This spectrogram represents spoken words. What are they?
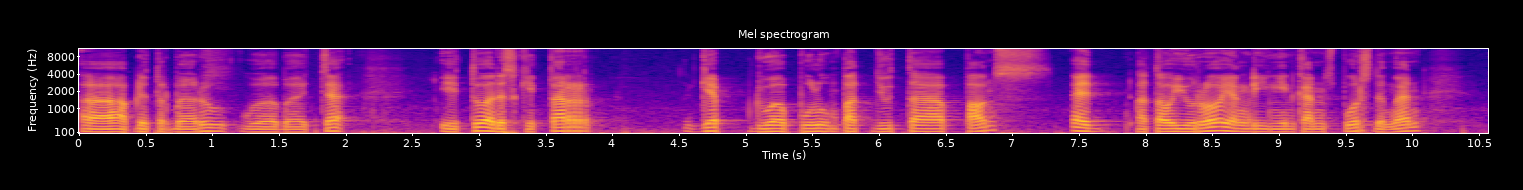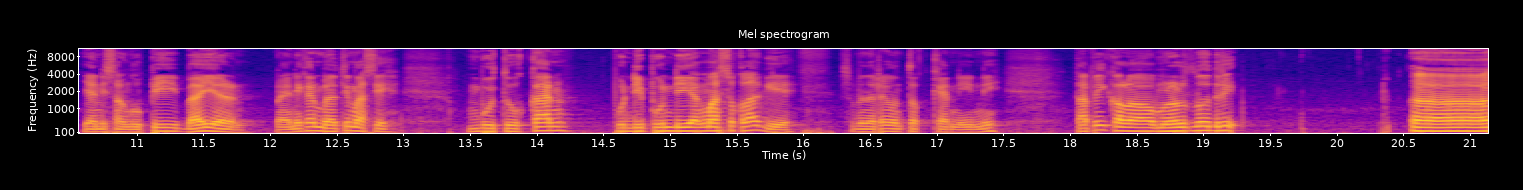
uh, update terbaru gua baca itu ada sekitar gap 24 juta pounds eh atau euro yang diinginkan Spurs dengan yang disanggupi Bayern. Nah, ini kan berarti masih membutuhkan pundi-pundi yang masuk lagi ya sebenarnya untuk Ken ini. Tapi kalau menurut lu Dri eh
